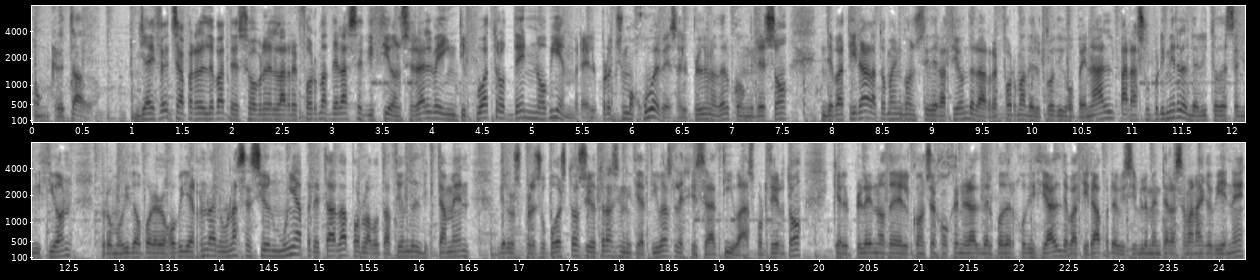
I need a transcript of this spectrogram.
concretado. Ya hay fecha para el debate sobre la reforma de la sedición. Será el 24 de noviembre. El próximo jueves, el Pleno del Congreso debatirá la toma en consideración de la reforma del Código Penal para suprimir el delito de sedición promovido por el Gobierno en una sesión muy apretada por la votación del dictamen de los presupuestos y otras iniciativas legislativas. Por cierto, que el Pleno del Consejo General del Poder Judicial debatirá previsiblemente la semana que viene,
